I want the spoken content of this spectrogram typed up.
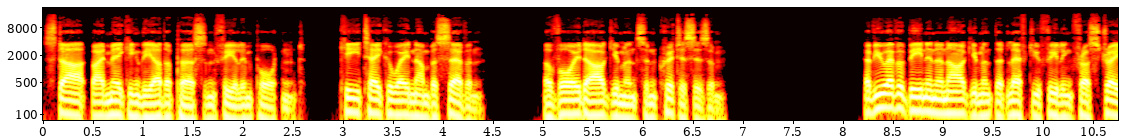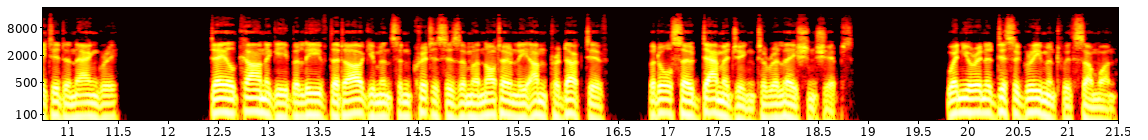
start by making the other person feel important. Key takeaway number seven avoid arguments and criticism. Have you ever been in an argument that left you feeling frustrated and angry? Dale Carnegie believed that arguments and criticism are not only unproductive, but also damaging to relationships. When you're in a disagreement with someone,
